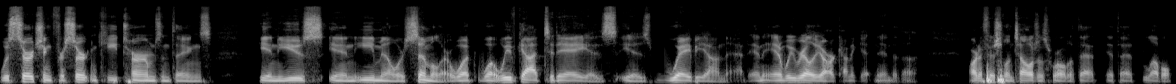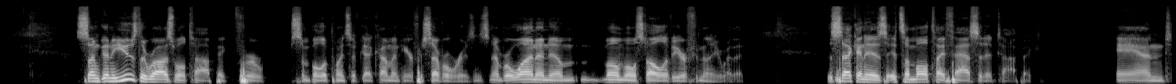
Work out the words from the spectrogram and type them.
was searching for certain key terms and things in use in email or similar. What what we've got today is is way beyond that, and and we really are kind of getting into the artificial intelligence world at that at that level. So I'm going to use the Roswell topic for some bullet points I've got coming here for several reasons. Number one, I know almost all of you are familiar with it. The second is it's a multifaceted topic, and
